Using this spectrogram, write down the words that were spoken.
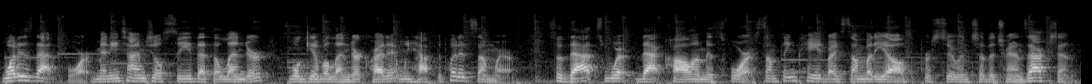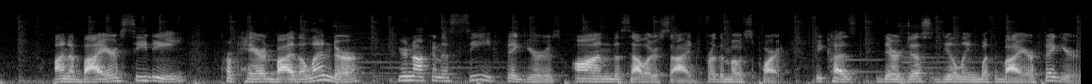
What is that for? Many times you'll see that the lender will give a lender credit and we have to put it somewhere. So that's what that column is for, something paid by somebody else pursuant to the transaction on a buyer CD prepared by the lender, you're not going to see figures on the seller side for the most part because they're just dealing with buyer figures.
